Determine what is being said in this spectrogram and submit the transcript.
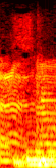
corazón.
